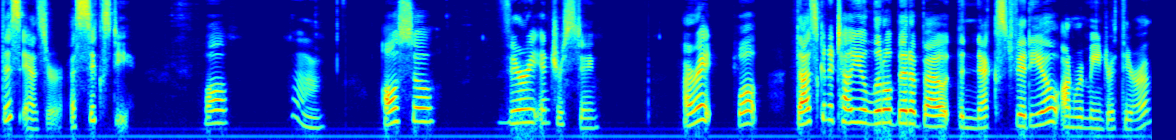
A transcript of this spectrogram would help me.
this answer, a 60. Well, hmm, also very interesting. All right, well, that's going to tell you a little bit about the next video on remainder theorem,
